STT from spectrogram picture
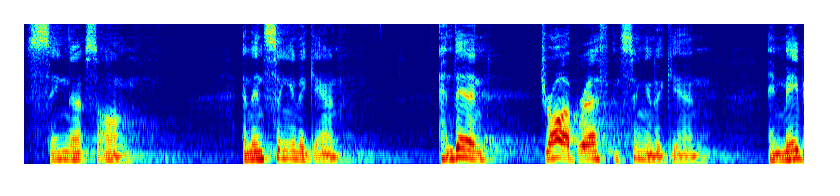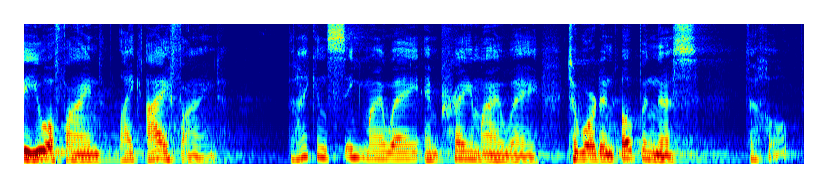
sing that song and then sing it again. And then draw a breath and sing it again. And maybe you will find, like I find, that I can sing my way and pray my way toward an openness to hope,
